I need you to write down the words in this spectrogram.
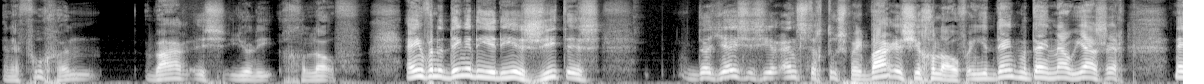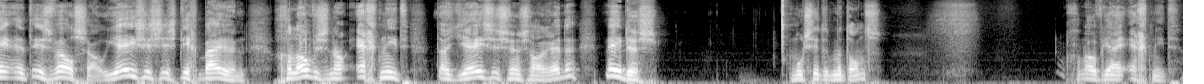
En hij vroeg hen: Waar is jullie geloof? Een van de dingen die je hier ziet is dat Jezus hier ernstig toespreekt. Waar is je geloof? En je denkt meteen, nou ja zeg, nee het is wel zo. Jezus is dicht bij hun. Geloven ze nou echt niet dat Jezus hun zal redden? Nee dus. Hoe zit het met ons? Geloof jij echt niet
